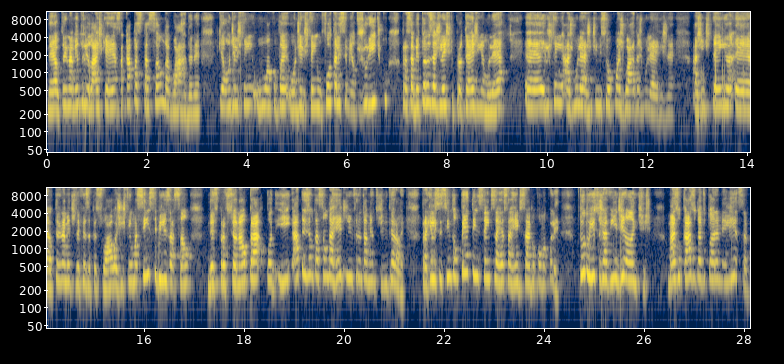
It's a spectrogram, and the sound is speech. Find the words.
Né, o treinamento Lilás, que é essa capacitação da guarda, né, que é onde eles têm um, onde eles têm um fortalecimento jurídico para saber todas as leis que protegem a mulher. É, eles têm as mulheres, a gente iniciou com as guardas mulheres, né? a gente tem é, treinamento de defesa pessoal, a gente tem uma sensibilização desse profissional para e apresentação da rede de enfrentamento de Niterói, para que eles se sintam pertencentes a essa rede e saibam como acolher. Tudo isso já vinha de antes, mas o caso da Vitória Melissa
